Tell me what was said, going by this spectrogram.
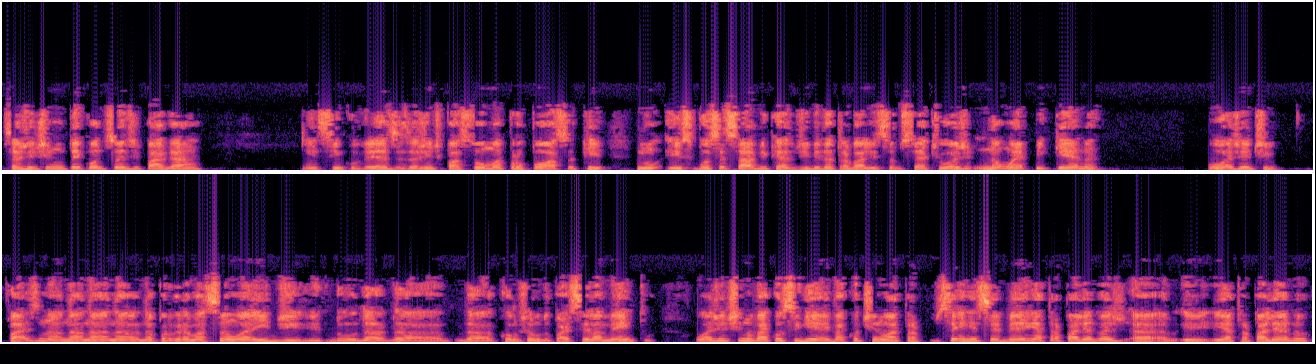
se a gente não tem condições de pagar em cinco vezes. A gente passou uma proposta que, isso você sabe que a dívida trabalhista do SET hoje não é pequena. Ou a gente faz na, na, na, na programação aí de, do, da, da, da, como chama, do parcelamento, ou a gente não vai conseguir, aí vai continuar sem receber e atrapalhando, e, e atrapalhando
